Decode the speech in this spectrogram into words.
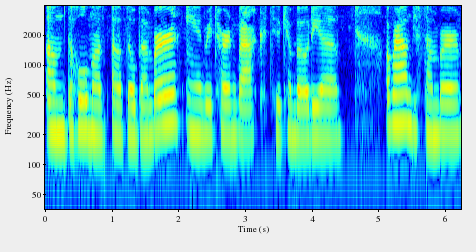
um the whole month of November and return back to Cambodia around December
